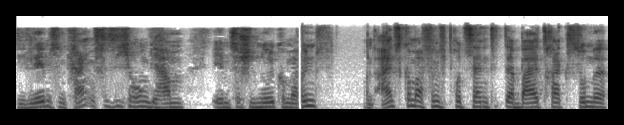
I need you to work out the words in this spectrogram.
die Lebens- und Krankenversicherung, die haben eben zwischen 0,5 und 1,5 Prozent der Beitragssumme.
